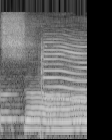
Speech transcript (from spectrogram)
the sun.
